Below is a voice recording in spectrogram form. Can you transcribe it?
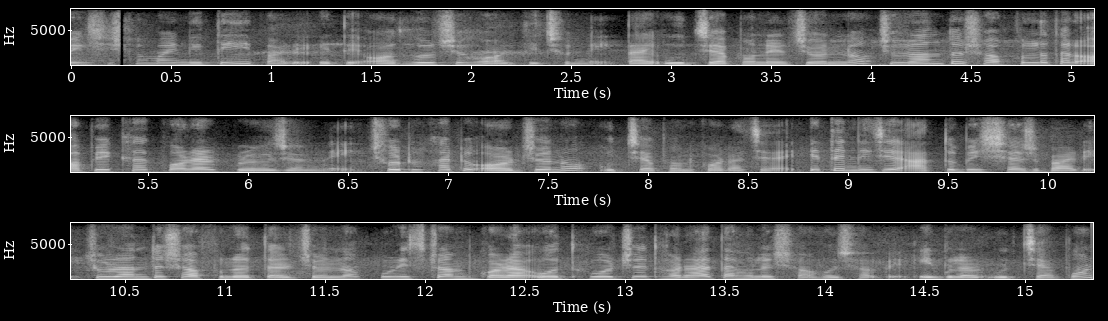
বেশি সময় নিতেই পারে, এতে অধৈর্য হওয়ার কিছু নেই। তাই উদযাপনের জন্য চূড়ান্ত সফলতার অপেক্ষা করার প্রয়োজন নেই। ছোটখাটো অর্জনও উদযাপন করা যায়, এতে নিজের আত্মবিশ্বাস বাড়ে। চূড়ান্ত সফলতার জন্য পরিশ্রম করা ও ধৈর্য ধরা তাহলে সহজ হবে। এগুলোর উদযাপন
